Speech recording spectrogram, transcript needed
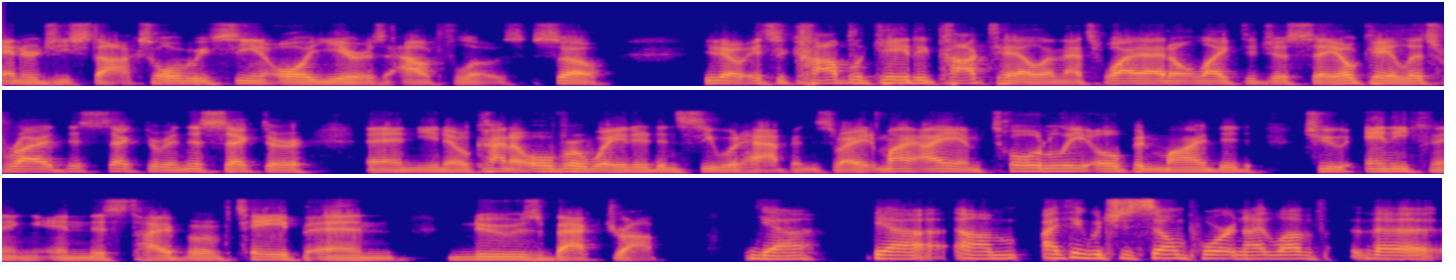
energy stocks. All we've seen all year is outflows. So you know, it's a complicated cocktail. And that's why I don't like to just say, okay, let's ride this sector and this sector and, you know, kind of overweight it and see what happens. Right. My, I am totally open minded to anything in this type of tape and news backdrop. Yeah. Yeah, um, I think which is so important. I love the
